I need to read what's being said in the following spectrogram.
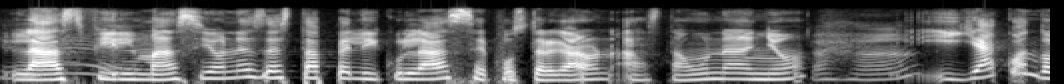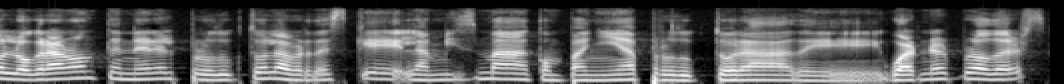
las filmaciones de esta película se postergaron hasta un año y ya cuando lograron tener el producto, la verdad es que la misma compañía productora de Warner Brothers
